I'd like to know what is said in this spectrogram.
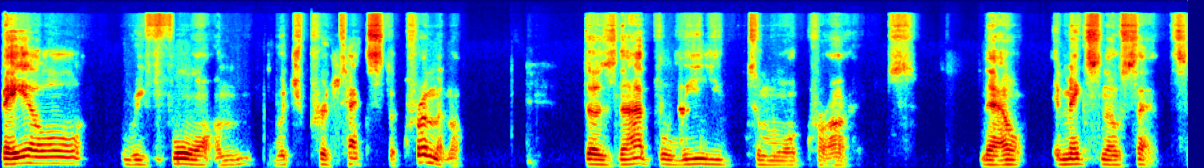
bail reform, which protects the criminal, does not lead to more crimes. Now, it makes no sense.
